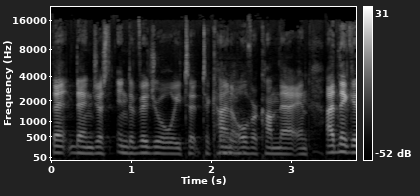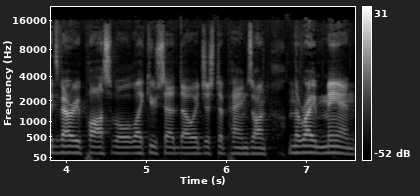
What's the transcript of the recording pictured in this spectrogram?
than than just individually to, to kind of Mm-hmm. overcome that. And I think it's very possible, like you said though, it just depends on, on the right man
